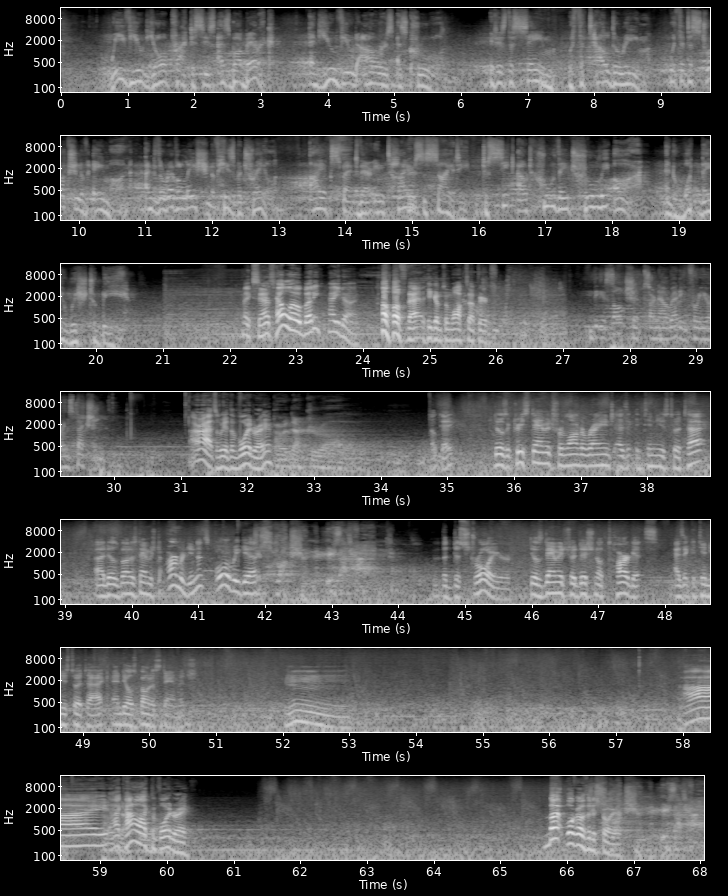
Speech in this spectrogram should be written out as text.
We viewed your practices as barbaric, and you viewed ours as cruel. It is the same with the Tal'Darim, with the destruction of Amon and the revelation of his betrayal. I expect their entire society to seek out who they truly are and what they wish to be. Makes sense. Hello, buddy. How you doing? I love that. He comes and walks up here. The assault ships are now ready for your inspection. All right, so we have the void ray. Okay. Deals increased damage from longer range as it continues to attack. Uh, deals bonus damage to armored units, or we get Destruction is at hand. the destroyer. Deals damage to additional targets as it continues to attack, and deals bonus damage. Hmm. I I kind of like the void ray. But we'll go with the destroyer.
